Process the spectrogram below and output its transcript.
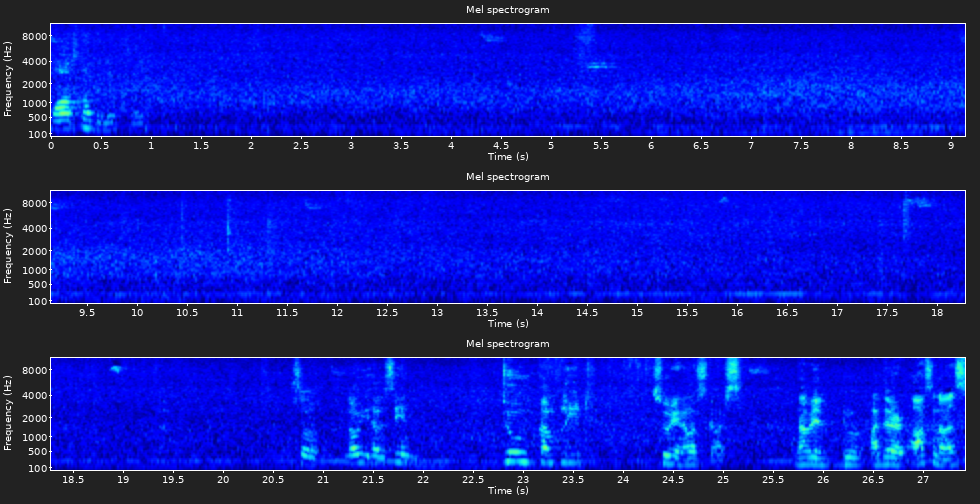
fast on the left side. So now you have seen two complete Surya Namaskars. Now we'll do other asanas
